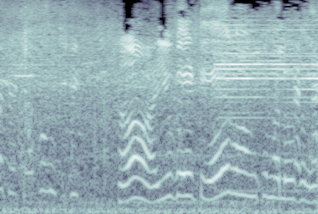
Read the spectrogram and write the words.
है देखा कहूँगी हाँ यू बेटी है गाँव की मलूकनी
